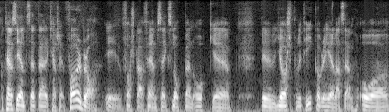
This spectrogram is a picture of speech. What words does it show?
potentiellt sett är kanske för bra i första 5-6 loppen och eh, det görs politik av det hela sen. Och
